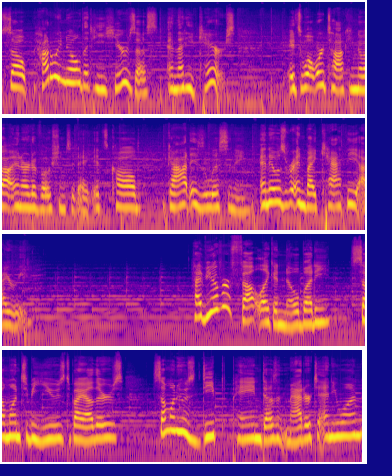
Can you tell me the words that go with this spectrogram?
So, how do we know that He hears us and that He cares? It's what we're talking about in our devotion today. It's called God is Listening, and it was written by Kathy Irie. Have you ever felt like a nobody? Someone to be used by others? Someone whose deep pain doesn't matter to anyone?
